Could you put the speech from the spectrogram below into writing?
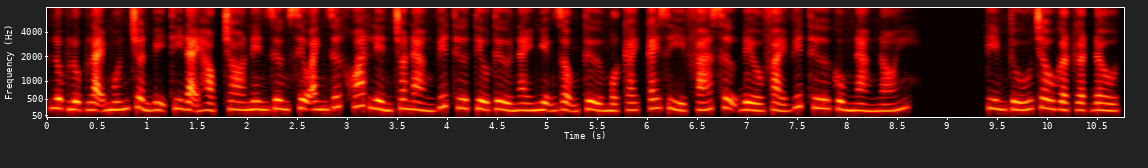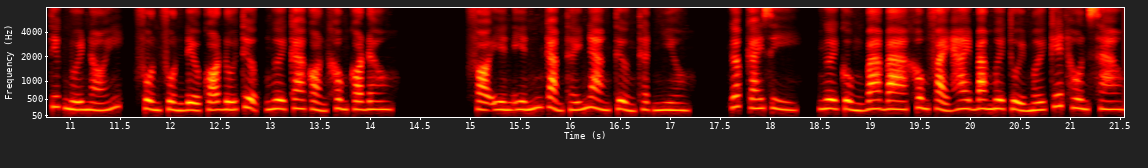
Lục Lục lại muốn chuẩn bị thi đại học cho nên Dương Siêu Anh dứt khoát liền cho nàng viết thư tiểu tử này miệng rộng từ một cái, cái gì phá sự đều phải viết thư cùng nàng nói. Kim Tú Châu gật gật đầu tiếc nuối nói, Phồn Phồn đều có đối tượng, ngươi ca còn không có đâu. Phó Yên Yến cảm thấy nàng tưởng thật nhiều. Gấp cái gì, ngươi cùng ba ba không phải hai ba mươi tuổi mới kết hôn sao?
